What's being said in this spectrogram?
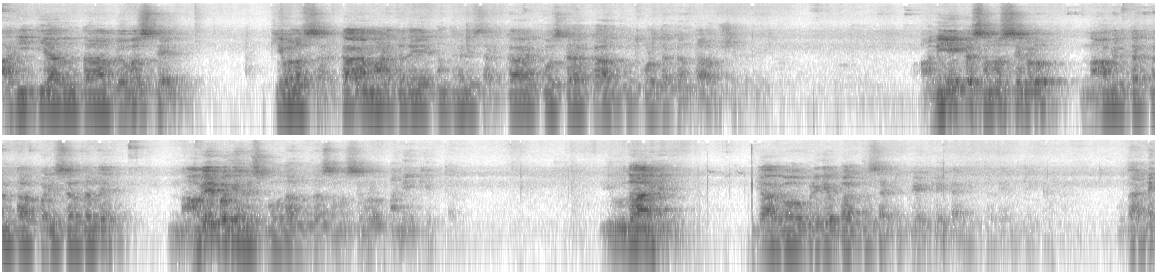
ಆ ರೀತಿಯಾದಂತಹ ವ್ಯವಸ್ಥೆ ಕೇವಲ ಸರ್ಕಾರ ಮಾಡ್ತದೆ ಅಂತ ಹೇಳಿ ಸರ್ಕಾರಕ್ಕೋಸ್ಕರ ಕಾದು ಕೂತ್ಕೊಳ್ತಕ್ಕಂಥ ಅವಶ್ಯಕತೆ ಅನೇಕ ಸಮಸ್ಯೆಗಳು ನಾವಿರ್ತಕ್ಕಂಥ ಪರಿಸರದಲ್ಲೇ ನಾವೇ ಬಗೆಹರಿಸಬಹುದಾದಂತಹ ಸಮಸ್ಯೆಗಳು ಅನೇಕ ಇರ್ತವೆ. ಈ ಉದಾಹರಣೆಗೆ ಯಾರಿಗೋ ಒಬ್ಬರಿಗೆ ಬರ್ತ್ ಸರ್ಟಿಫಿಕೇಟ್ ಇಟ್ಕೊಳ್ಳಿ. ಉದಾಹರಣೆ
